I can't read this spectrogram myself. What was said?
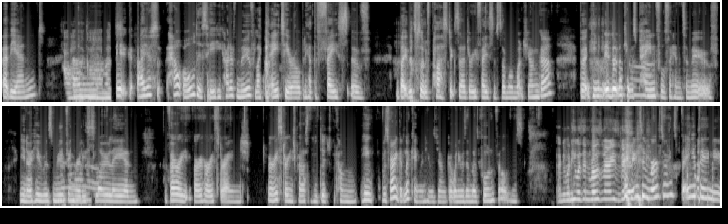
at the end oh um, my god. it, i just how old is he? He kind of moved like an 80 year old but he had the face of like this sort of plastic surgery face of someone much younger but he it looked like it was painful for him to move. You know he was moving yeah. really slowly and very, very, very strange. Very strange person. He did become. He was very good looking when he was younger. When he was in those porn films. And when he was in Rosemary's Baby. He was in Rosemary's Baby,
